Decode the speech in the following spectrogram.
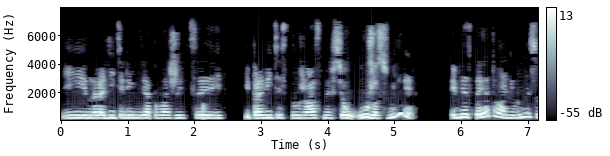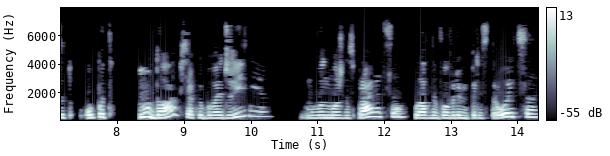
и на родителей нельзя положиться, и, и правительство ужасное, все ужас в мире», и вместо этого они вынесут опыт, ну да, всякое бывает в жизни, вон можно справиться, главное вовремя перестроиться,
